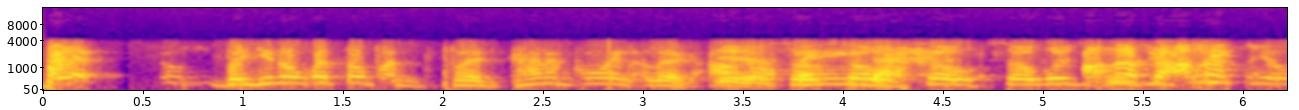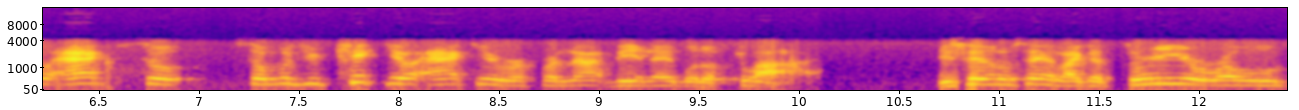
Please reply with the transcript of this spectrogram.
But but you know what though? But but kind of going. Look, I'm yeah. not So saying so that. so so would, I'm would not- you I'm not kick your act so so would you kick your Acura for not being able to fly? You see what I'm saying? Like a three year old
